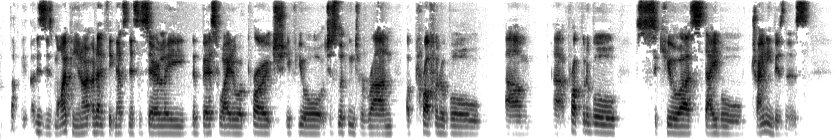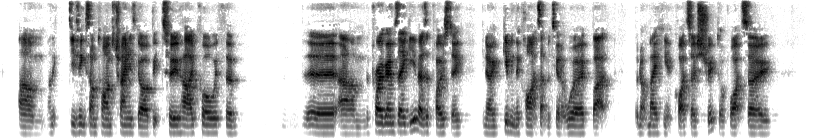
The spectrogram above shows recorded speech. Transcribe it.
this is my opinion. I, I don't think that's necessarily the best way to approach if you're just looking to run a profitable, um, uh, profitable, secure, stable training business. Um, I think, do you think sometimes trainers go a bit too hardcore with the the um, the programs they give, as opposed to you know giving the client something that's going to work, but but not making it quite so strict or quite so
